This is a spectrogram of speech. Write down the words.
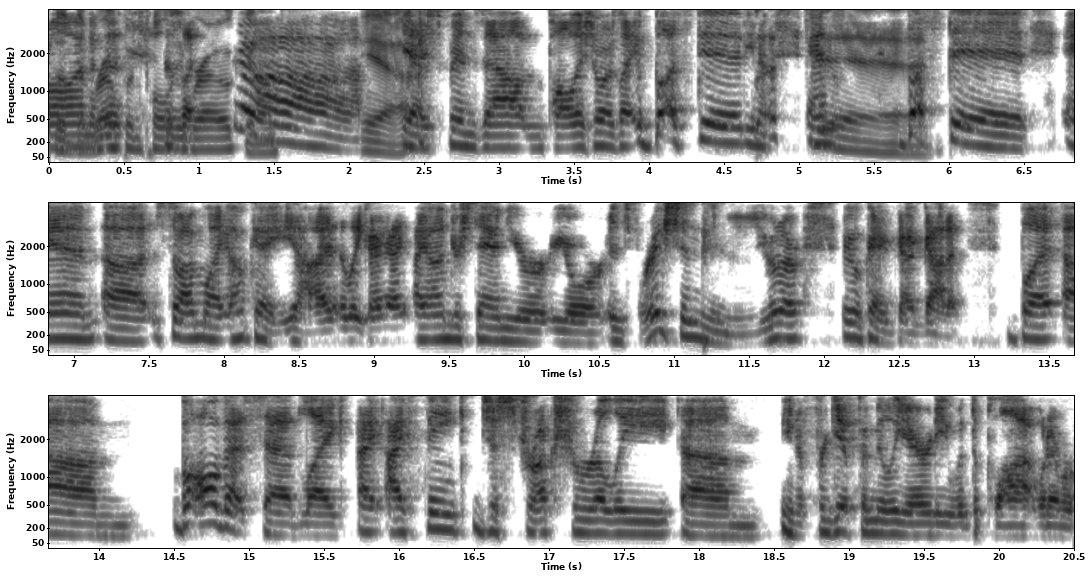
the, on, the and rope then and pulley it's like, broke. and, ah. yeah, yeah, he spins out, and Pauly Shore's like busted, you know, Busted. busted and uh so i'm like okay yeah I, like I, I understand your your inspirations and you whatever. Okay got, got it. But um but all that said like I, I think just structurally um you know forget familiarity with the plot whatever.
